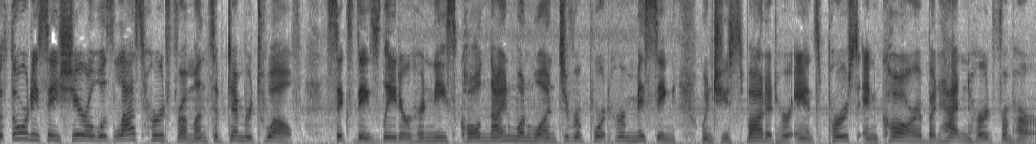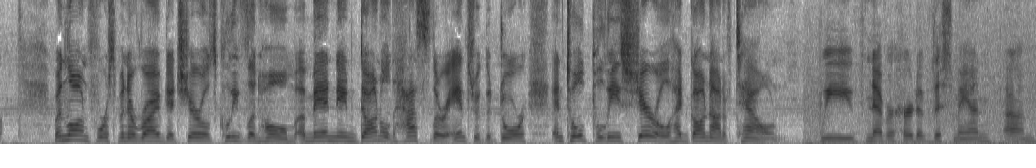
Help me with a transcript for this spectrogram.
Authorities say Sheryl was last heard from on September 12th. Six days later, her niece called 911 to report her missing when she spotted her aunt's purse and car but hadn't heard from her. When law enforcement arrived at Sheryl's Cleveland home, a man named Donald Hassler answered the door and told police Sheryl had gone out of town. We've never heard of this man. Um,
